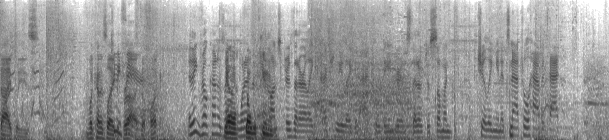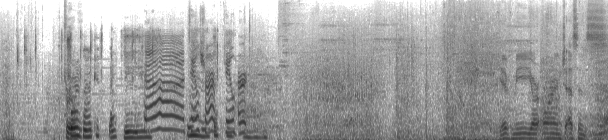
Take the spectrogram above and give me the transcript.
Die, please." And Velkhana's like, be "Bruh, fair- the fuck." I think Velkhana's Yeah, like one of the double few monsters that are like actually like an actual danger instead of just someone chilling in its natural habitat. True. Sure, gonna get back me. Ah, tail sharp, tail hurt. Give me your orange essence.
